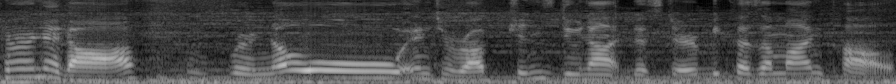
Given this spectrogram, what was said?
turn it off for no interruptions, do not disturb because I'm on call.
